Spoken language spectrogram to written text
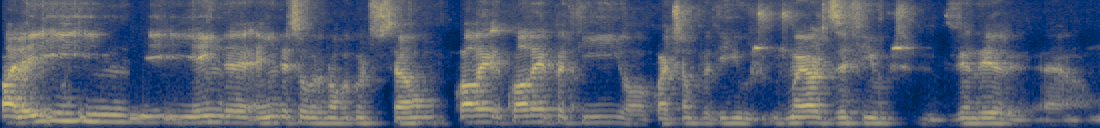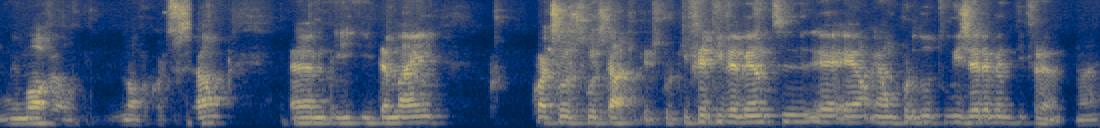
Olha, e, e, e, ainda, ainda sobre a nova construção, qual é, qual é para ti, ou quais são para ti os, os maiores desafios de vender uh, um imóvel nova construção? Um, e, e, também quais são as suas táticas, porque efetivamente é, é, é um produto ligeiramente diferente, não é?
